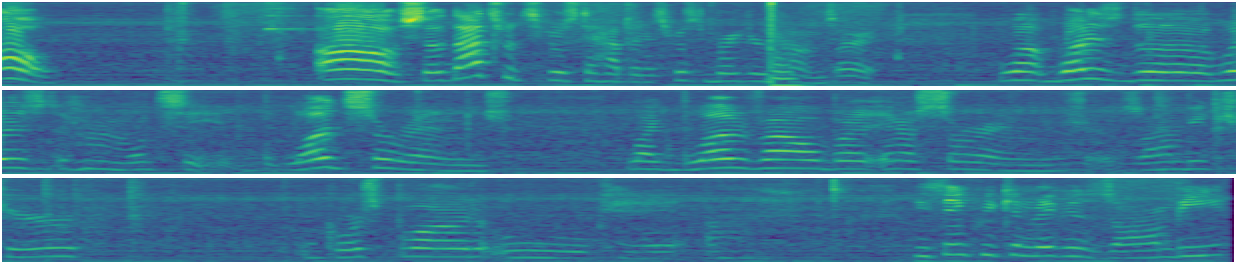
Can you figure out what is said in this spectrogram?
Oh! So that's what's supposed to happen. It's supposed to break your bones. Alright. What, what is the, what is, the, hmm, let's see. Blood syringe like blood vial but in a syringe. Zombie cure. Gorse blood. Ooh, okay. Um, you think we can make a zombie?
